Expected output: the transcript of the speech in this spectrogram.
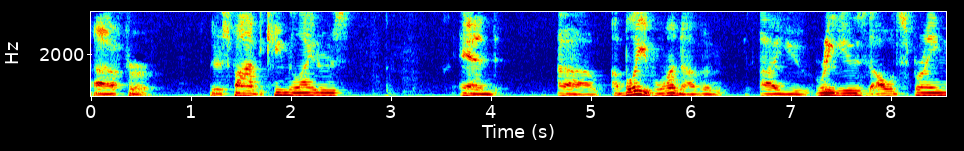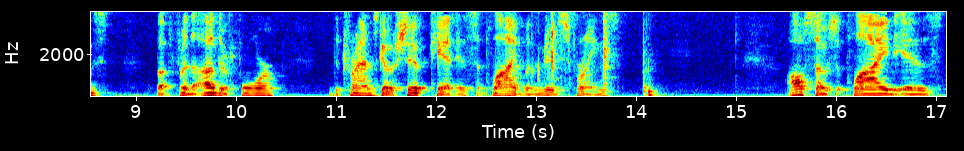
uh, for, there's five accumulators. And uh, I believe one of them uh, you reuse the old springs, but for the other four, the Transgo shift kit is supplied with new springs. Also supplied is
